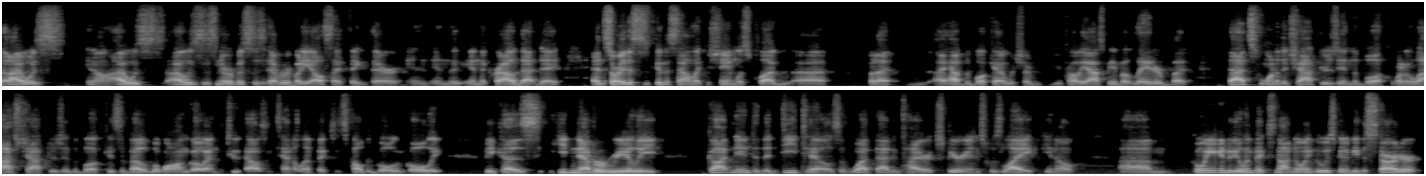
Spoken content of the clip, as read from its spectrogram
that I was, you know, I was I was as nervous as everybody else. I think there in, in the in the crowd that day. And sorry, this is going to sound like a shameless plug, uh, but I I have the book out, which I'm, you probably ask me about later. But that's one of the chapters in the book. One of the last chapters in the book is about Luongo and the 2010 Olympics. It's called the Golden Goalie because he'd never really gotten into the details of what that entire experience was like. You know, um, going into the Olympics, not knowing who was going to be the starter.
